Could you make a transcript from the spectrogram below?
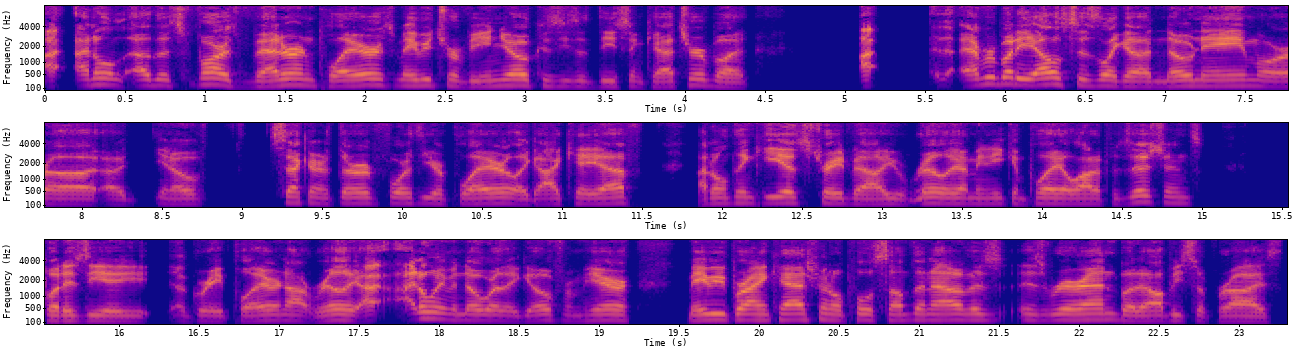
I, I don't. Uh, as far as veteran players, maybe Trevino because he's a decent catcher, but I, everybody else is like a no name or a, a you know second or third, fourth year player like IKF. I don't think he has trade value really. I mean, he can play a lot of positions, but is he a, a great player? Not really. I, I don't even know where they go from here. Maybe Brian Cashman will pull something out of his, his rear end, but I'll be surprised.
